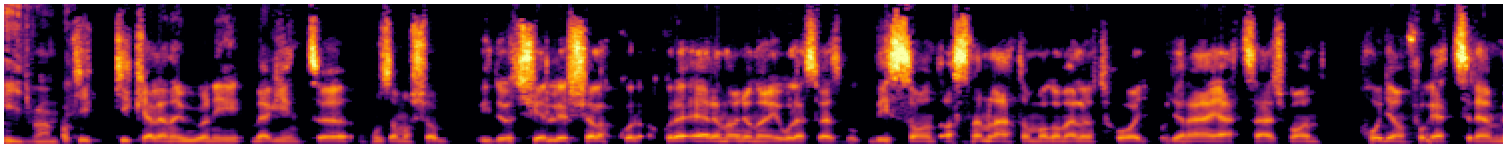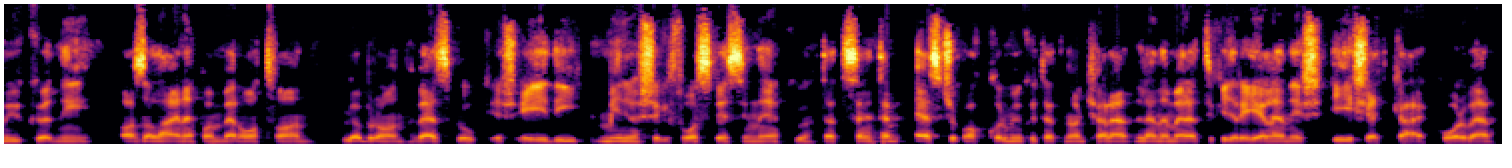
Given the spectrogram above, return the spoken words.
Így van. Ha ki, ki kellene ülni megint húzamosabb időt sérüléssel, akkor, akkor erre nagyon-nagyon jó lesz Westbrook. Viszont azt nem látom magam előtt, hogy, hogy a rájátszásban hogyan fog egyszerűen működni az a line amiben ott van LeBron, Westbrook és AD minőségi force spacing nélkül. Tehát szerintem ez csak akkor működhetne, hogyha lenne mellettük egy Rélen és, és egy Kyle Korver.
